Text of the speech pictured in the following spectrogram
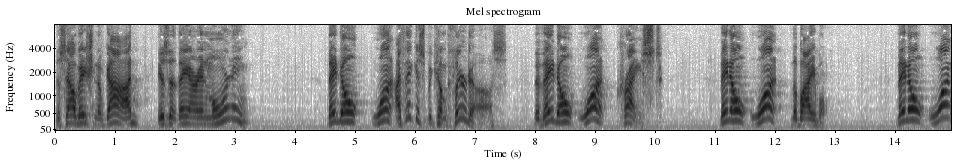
the salvation of God, is that they are in mourning. They don't want, I think it's become clear to us that they don't want Christ. They don't want the Bible. They don't want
